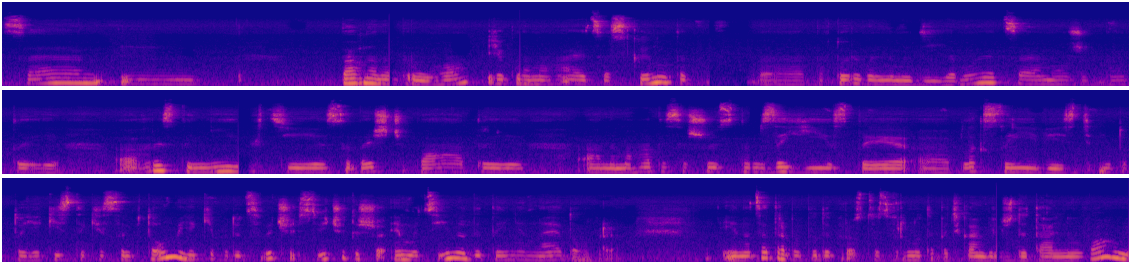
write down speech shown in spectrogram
це певна напруга, яку намагається скинути е, повторювальними діями. Це можуть бути е, гризти нігті, себе щипати намагатися щось там заїсти, а, плаксивість, ну тобто якісь такі симптоми, які будуть свідчити, що емоційно дитині не добре. І на це треба буде просто звернути батькам більш детальну увагу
